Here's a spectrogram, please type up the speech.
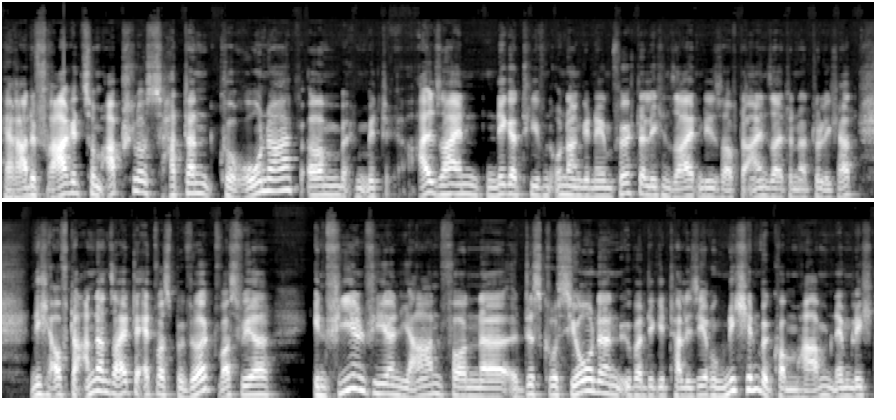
Herr Rade, Frage zum Abschluss. Hat dann Corona ähm, mit all seinen negativen, unangenehmen, fürchterlichen Seiten, die es auf der einen Seite natürlich hat, nicht auf der anderen Seite etwas bewirkt, was wir in vielen, vielen Jahren von äh, Diskussionen über Digitalisierung nicht hinbekommen haben, nämlich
